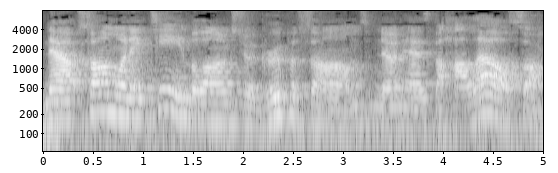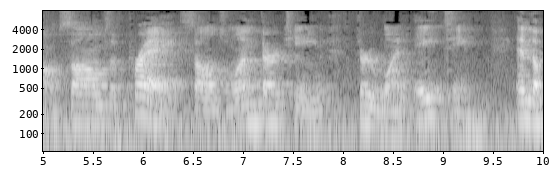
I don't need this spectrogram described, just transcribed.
Now, Psalm 118 belongs to a group of psalms known as the Hallel Psalms, Psalms of Praise, Psalms 113 through 118. And the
